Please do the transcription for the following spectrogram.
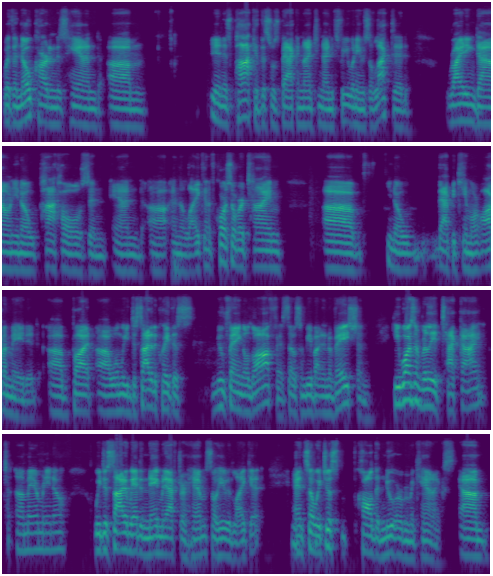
with a note card in his hand, um, in his pocket. This was back in 1993 when he was elected writing down, you know, potholes and and uh, and the like. And of course, over time, uh, you know, that became more automated. Uh, but uh, when we decided to create this newfangled office that was going to be about innovation, he wasn't really a tech guy, uh, Mayor Menino. We decided we had to name it after him so he would like it, and so we just called it New Urban Mechanics. Um,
